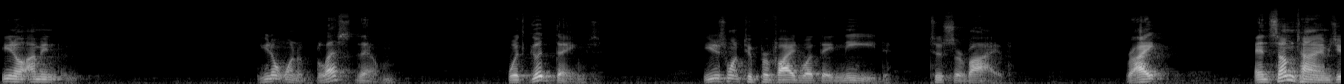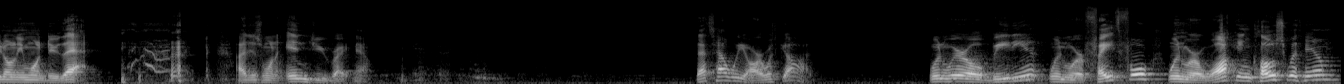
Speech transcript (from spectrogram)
you know, I mean, you don't want to bless them with good things. You just want to provide what they need to survive. Right? And sometimes you don't even want to do that. I just want to end you right now. That's how we are with God. When we're obedient, when we're faithful, when we're walking close with Him,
